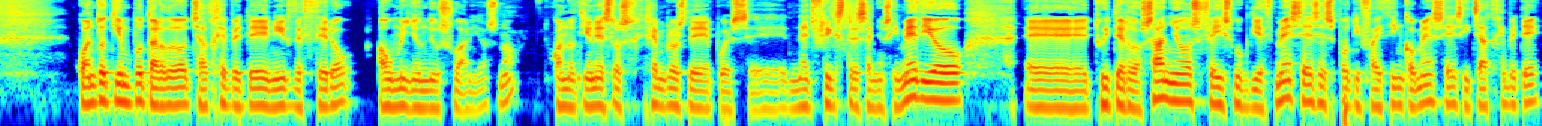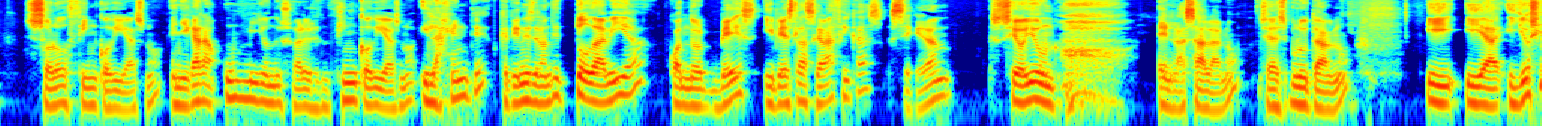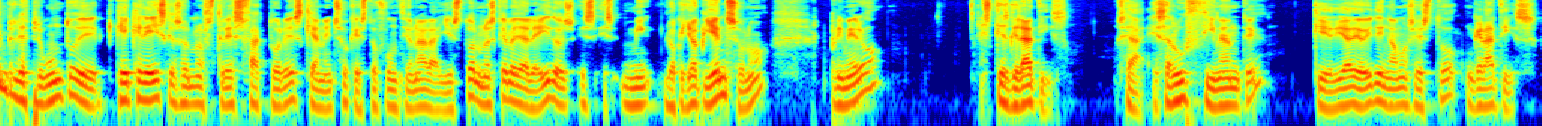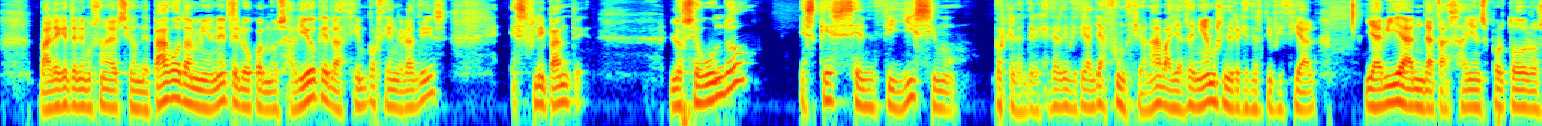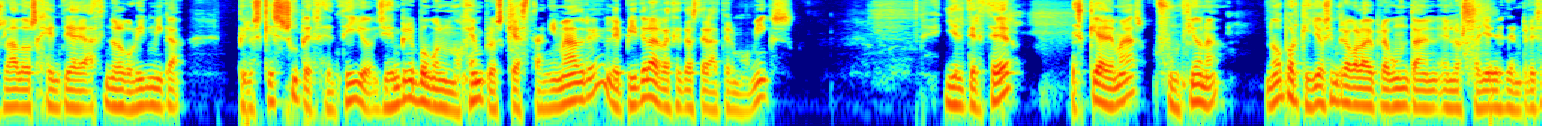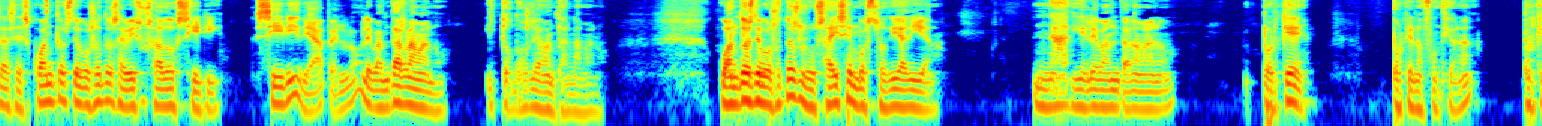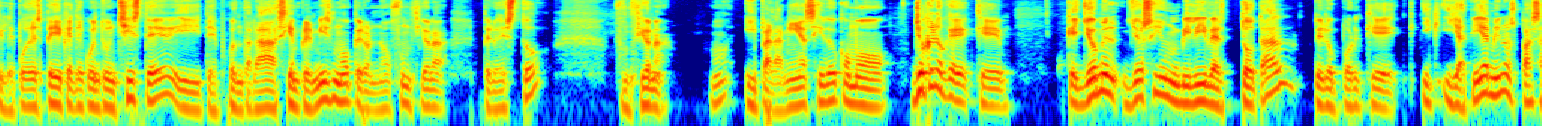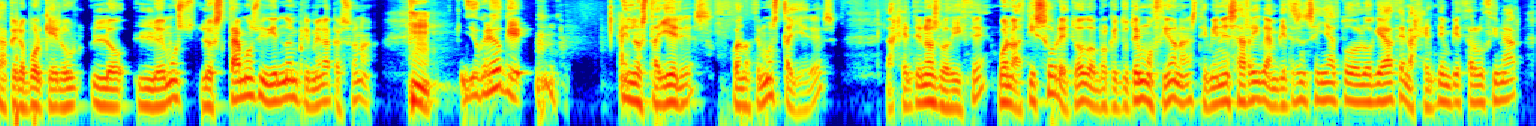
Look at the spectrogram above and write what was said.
cuánto tiempo tardó ChatGPT en ir de cero a un millón de usuarios, ¿no? Cuando tienes los ejemplos de pues, eh, Netflix tres años y medio, eh, Twitter dos años, Facebook diez meses, Spotify cinco meses y ChatGPT solo cinco días, ¿no? En llegar a un millón de usuarios en cinco días, ¿no? Y la gente que tienes delante todavía, cuando ves y ves las gráficas, se quedan, se oye un en la sala, ¿no? O sea, es brutal, ¿no? Y, yo siempre les pregunto qué creéis que son los tres factores que han hecho que esto funcionara. Y esto no es que lo haya leído, es, lo que yo pienso, ¿no? Primero, es que es gratis. O sea, es alucinante que a día de hoy tengamos esto gratis. Vale que tenemos una versión de pago también, ¿eh? pero cuando salió que era 100% gratis, es flipante. Lo segundo es que es sencillísimo, porque la inteligencia artificial ya funcionaba, ya teníamos inteligencia artificial, ya había data science por todos los lados, gente haciendo algorítmica. Pero es que es súper sencillo. Yo siempre pongo el mismo ejemplo. Es que hasta mi madre le pide las recetas de la Thermomix. Y el tercer es que además funciona, ¿no? Porque yo siempre hago la pregunta en, los talleres de empresas es ¿cuántos de vosotros habéis usado Siri? Siri de Apple, ¿no? Levantar la mano. Y todos levantan la mano. ¿Cuántos de vosotros lo usáis en vuestro día a día? Nadie levanta la mano. ¿Por qué? Porque no funciona. Porque le puedes pedir que te cuente un chiste y te contará siempre el mismo, pero no funciona. Pero esto funciona. Y para mí ha sido como, yo creo que, que, yo, me, yo soy un believer total, pero porque, y, a ti y a mí nos pasa, pero porque lo, lo, hemos, lo estamos viviendo en primera persona. Hmm. Yo creo que en los talleres, cuando hacemos talleres, la gente nos lo dice, bueno, a ti sobre todo, porque tú te emocionas, te vienes arriba, empiezas a enseñar todo lo que hacen, la gente empieza a alucinar,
